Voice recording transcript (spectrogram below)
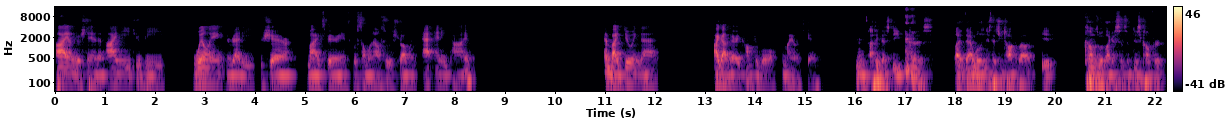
I understand that I need to be willing and ready to share my experience with someone else who is struggling at any time and by doing that, I got very comfortable in my own skin. Mm, I think that's deep because like that willingness that you talk about, it comes with like a sense of discomfort.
